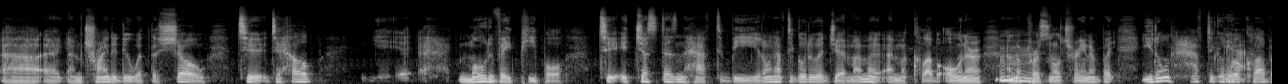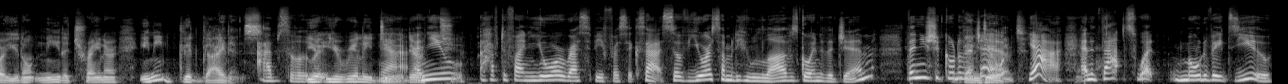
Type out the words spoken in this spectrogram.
Uh, I, I'm trying to do with the show to to help eh, motivate people. To, it just doesn't have to be. You don't have to go to a gym. I'm a, I'm a club owner. I'm a personal trainer, but you don't have to go to Mm-hmm. A club or you don't need a trainer. You need good guidance. Absolutely. You, you really do. Yeah. And you two- have to find your recipe for success. So if you're somebody who loves going to the gym, then you should go to Then the do gym. it. Yeah. And if that's what motivates you.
